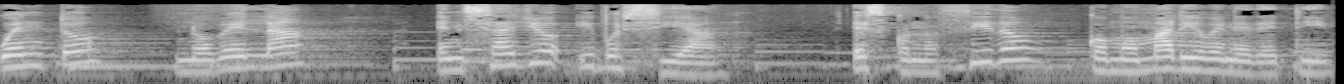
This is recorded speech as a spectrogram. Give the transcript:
cuento, novela, ensayo y poesía. Es conocido como Mario Benedetti.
